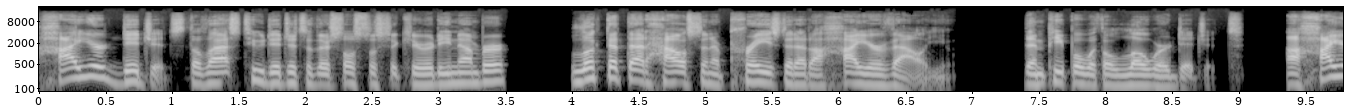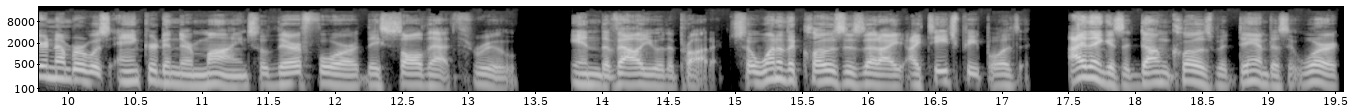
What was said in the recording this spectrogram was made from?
higher digits, the last two digits of their social security number, looked at that house and appraised it at a higher value than people with a lower digit. A higher number was anchored in their mind, so therefore they saw that through in the value of the product. So one of the closes that I, I teach people is I think it's a dumb close, but damn, does it work?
